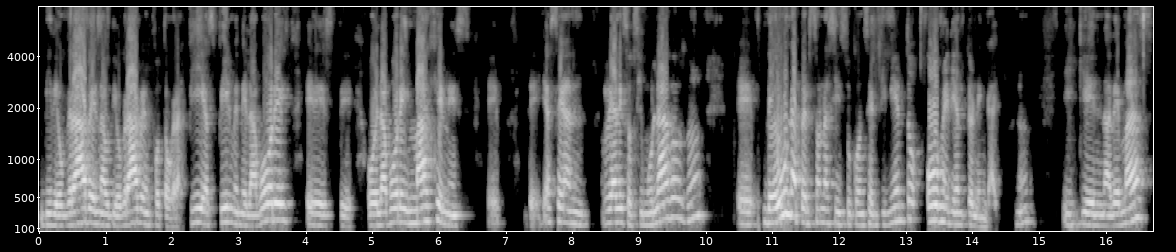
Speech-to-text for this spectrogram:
videograben, audiograben, fotografías, filmen, elabore, este, o elabore imágenes, eh, ya sean reales o simulados, de una persona sin su consentimiento o mediante el engaño. Y quien además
